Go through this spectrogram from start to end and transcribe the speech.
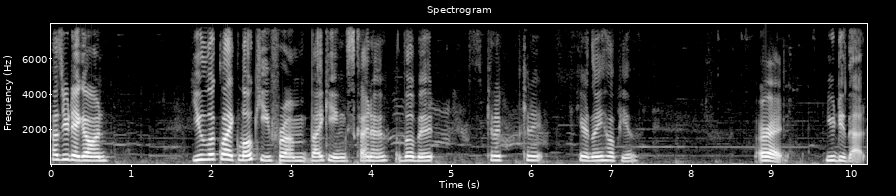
How's your day going? You look like Loki from Vikings, kind of, a little bit. Can I, can I, here, let me help you. Alright, you do that.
